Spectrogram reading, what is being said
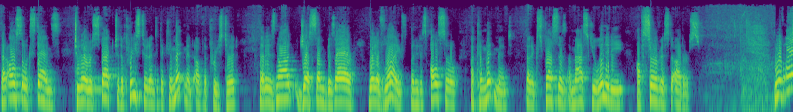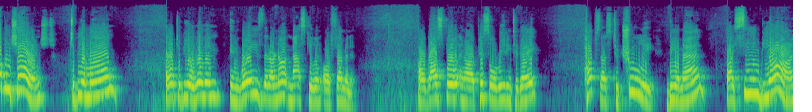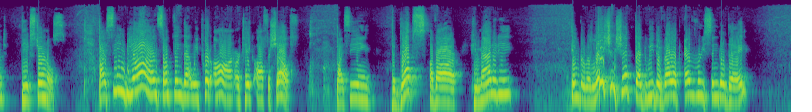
that also extends to their respect to the priesthood and to the commitment of the priesthood. That is not just some bizarre way of life, but it is also a commitment that expresses a masculinity of service to others. We have all been challenged to be a man or to be a woman in ways that are not masculine or feminine. Our gospel and our epistle reading today helps us to truly be a man by seeing beyond the externals, by seeing beyond something that we put on or take off a shelf, by seeing the depths of our humanity in the relationship that we develop every single day,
